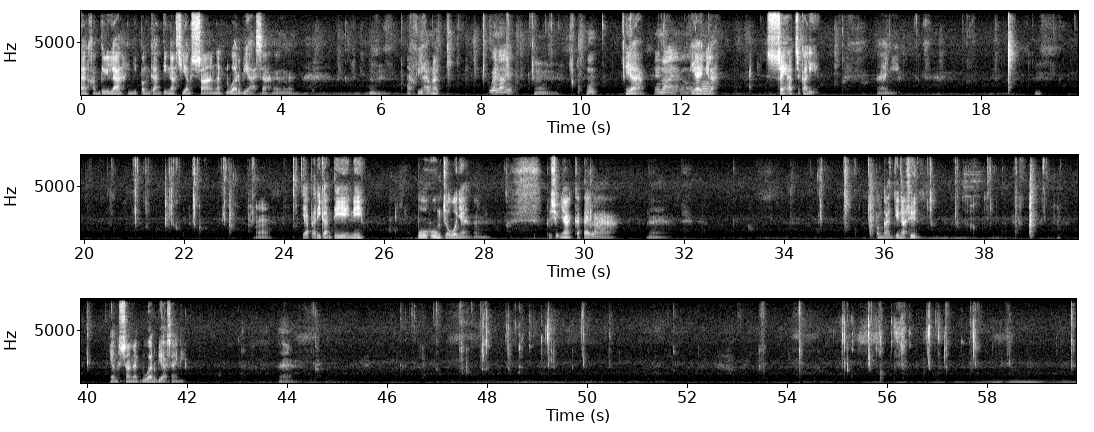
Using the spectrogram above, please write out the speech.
Alhamdulillah ini pengganti nasi yang sangat luar biasa. Hmm. Masih hangat. Enak ya? Hmm. Hmm? Ya, Enak ya? Oh. ya inilah sehat sekali. Nah ini. Nah, tiap hari ganti ini puhung cowoknya. Hmm. Besoknya ketela. Nah. Pengganti nasi yang sangat luar biasa ini.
